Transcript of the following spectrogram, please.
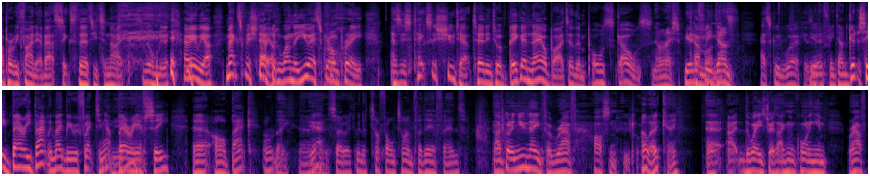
I'll probably find it about six thirty tonight. Normally. oh, here we are. Max Verstappen Yeah. won the U.S. Grand Prix as his Texas shootout turned into a bigger nail biter than Paul Scholes. Nice, beautifully on, done. That's, that's good work, isn't Beautifully done. Good to see Barry back. We may be reflecting that. Barry FC uh, are back, aren't they? Uh, Yeah. So it's been a tough old time for their fans. And I've got a new name for Ralph Hasenhüttl. Oh, okay. Uh, I, the way he's dressed, I'm calling him Ralph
